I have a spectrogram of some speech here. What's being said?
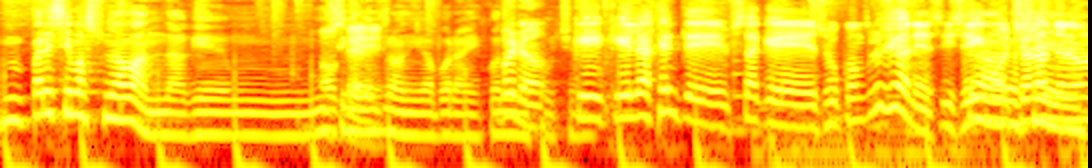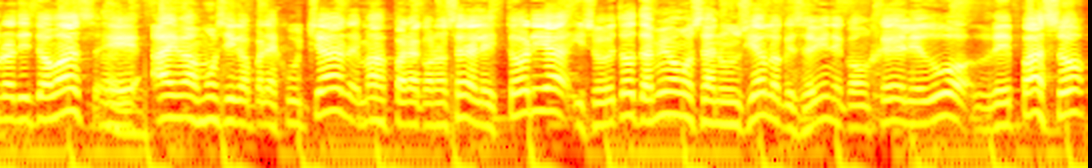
me parece más una banda que música electrónica por ahí. Bueno, que, que la gente saque sus conclusiones y seguimos Claro, charlando sí. en un ratito más. Eh, hay más música para escuchar, más para conocer la historia y sobre todo también vamos a anunciar lo que se viene con GL Dúo. De paso,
